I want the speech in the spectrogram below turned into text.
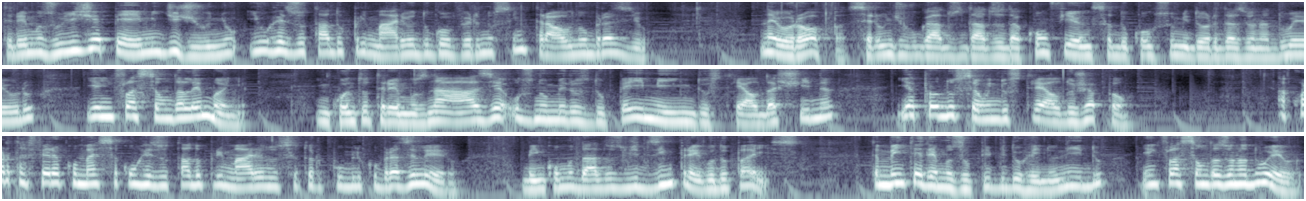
teremos o IGPM de junho e o resultado primário do governo central no Brasil. Na Europa, serão divulgados dados da confiança do consumidor da zona do euro e a inflação da Alemanha, enquanto teremos na Ásia os números do PMI industrial da China e a produção industrial do Japão. A quarta-feira começa com o resultado primário do setor público brasileiro, bem como dados de desemprego do país. Também teremos o PIB do Reino Unido e a inflação da zona do euro,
